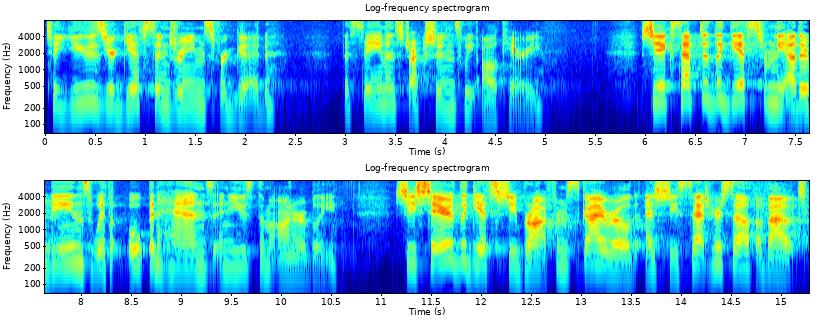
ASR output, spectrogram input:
to use your gifts and dreams for good, the same instructions we all carry. She accepted the gifts from the other beings with open hands and used them honorably. She shared the gifts she brought from Skyworld as she set herself about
